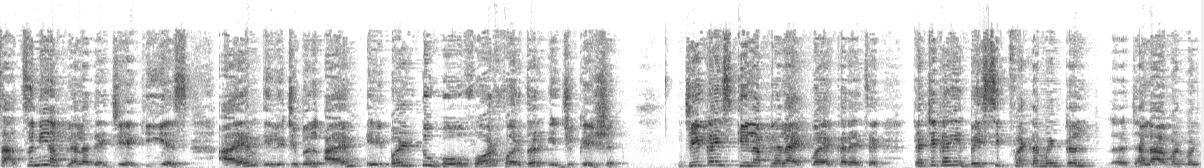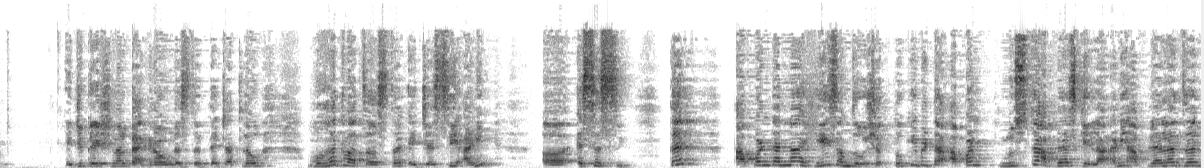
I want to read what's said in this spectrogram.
चाचणी आपल्याला द्यायची आहे की yes I am eligible I am able to go for further education जे काही स्किल आपल्याला एक्वायर करायचंय त्याचे काही बेसिक फंडामेंटल ज्याला आपण म्हणतो एज्युकेशनल बॅकग्राऊंड असतं. त्याच्यातलं महत्वाचं असतं एच एस सी आणि एस एस सी तर आपण त्यांना हे समजवू शकतो की बेटा आपण नुसता अभ्यास केला आणि आपल्याला जर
